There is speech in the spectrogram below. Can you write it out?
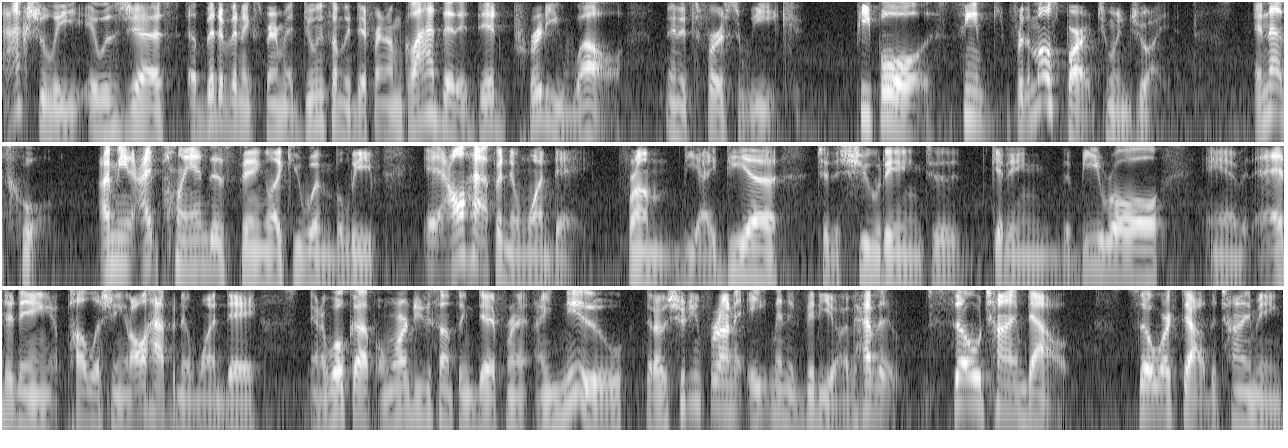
Actually, it was just a bit of an experiment doing something different. I'm glad that it did pretty well in its first week. People seemed for the most part to enjoy it. And that's cool. I mean, I planned this thing like you wouldn't believe. It all happened in one day from the idea to the shooting to getting the b-roll and editing, publishing. It all happened in one day. And I woke up, I wanted to do something different. I knew that I was shooting for around an eight minute video. I have it so timed out, so worked out, the timing,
